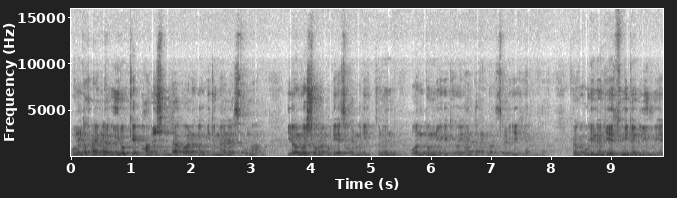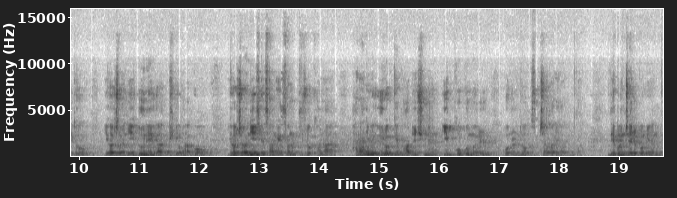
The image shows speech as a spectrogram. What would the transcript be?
오늘도 하나님 날 의롭게 봐주신다고 하는 그 믿음 안의 소망, 이런 것이 오늘 우리의 삶을 이끄는 원동력이 되어야 한다는 것을 얘기합니다. 결국 우리는 예수 믿은 이후에도 여전히 은혜가 필요하고 여전히 세상에서는 부족하나 하나님이 의롭게 봐주시는 이 복음을 오늘도 붙잡아야 합니다. 네 번째를 보면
